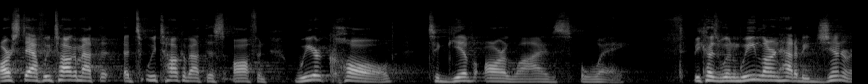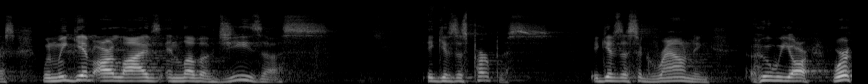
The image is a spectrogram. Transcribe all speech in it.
Our staff, we talk, about the, uh, we talk about this often. We are called to give our lives away. Because when we learn how to be generous, when we give our lives in love of Jesus, it gives us purpose. It gives us a grounding, who we are. We're,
